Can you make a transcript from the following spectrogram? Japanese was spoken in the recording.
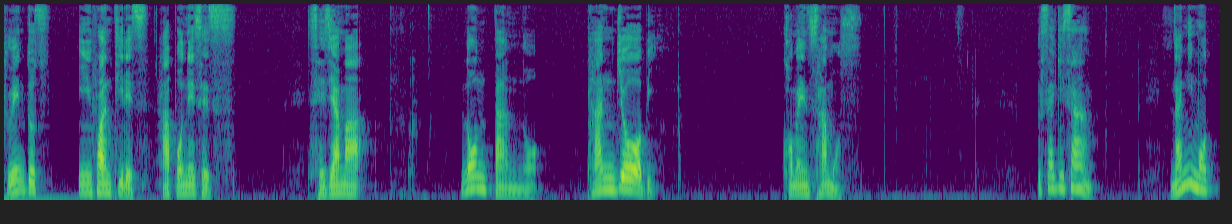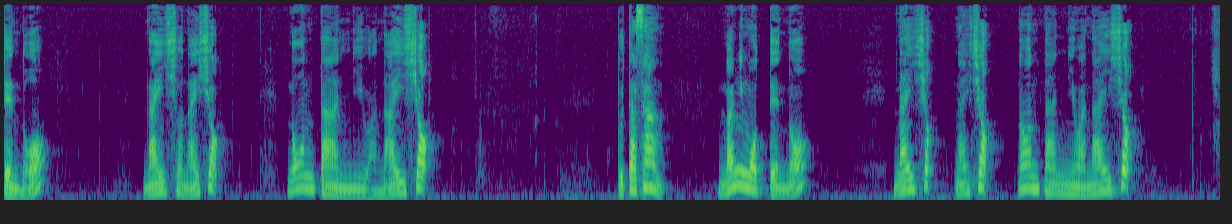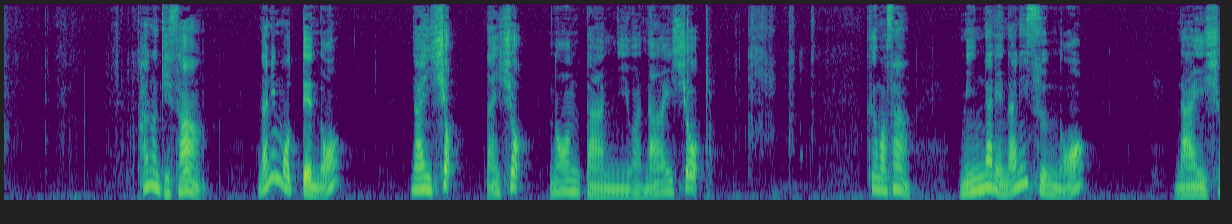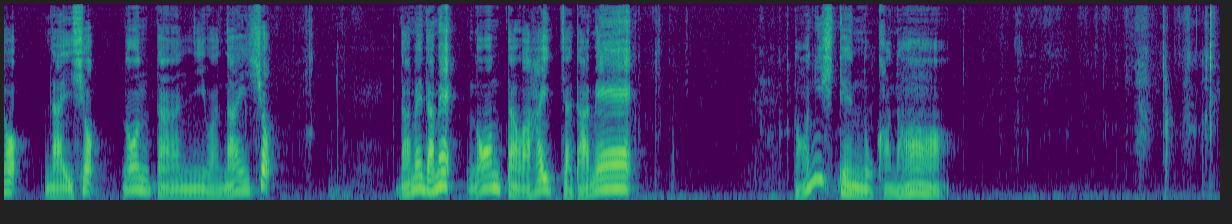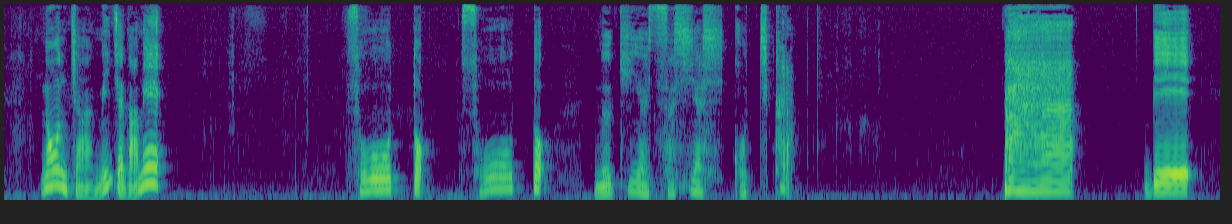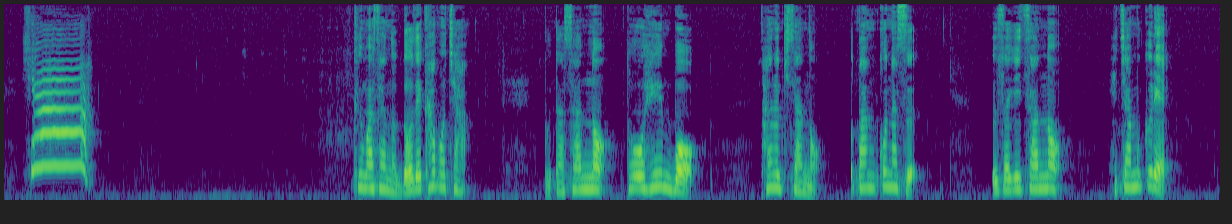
cuentos infantiles japoneses. Se llama のんたんの誕生日 comenzamos. うさぎさん何持ってんの内緒内緒のんたんには内緒豚さん何持ってんの内緒内緒のんたんには内緒たぬきさん何持ってんの？内緒内緒のんたんには内緒くまさんみんなで何すんの？内緒内緒のんたんには内緒ダメ。ダメ。のんたんは入っちゃダメ。何してんのかな？のんちゃん見ちゃダメ。そーっとそーっと抜き足差し足こっちから。パーべー。ひゃー。くまさんのどでかぼちゃ。豚さんの頭変棒たぬきさんのおたんこなす。うさぎさんのへちゃむくれ。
